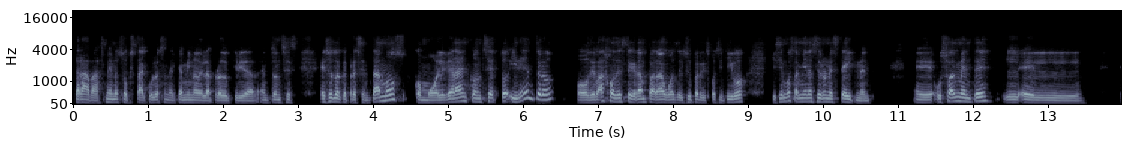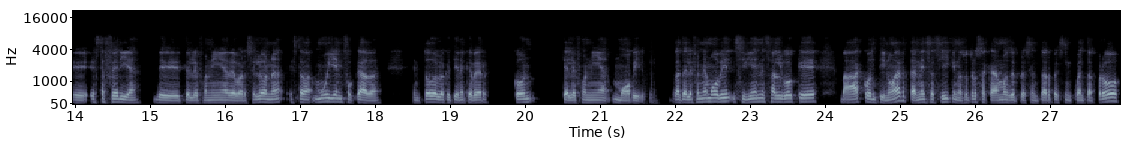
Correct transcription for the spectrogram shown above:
trabas, menos obstáculos en el camino de la productividad. Entonces, eso es lo que presentamos como el gran concepto y dentro o debajo de este gran paraguas del superdispositivo, quisimos también hacer un statement. Eh, usualmente, eh, esta feria de telefonía de Barcelona estaba muy enfocada en todo lo que tiene que ver con telefonía móvil. La telefonía móvil, si bien es algo que va a continuar, tan es así que nosotros acabamos de presentar P50 Pro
